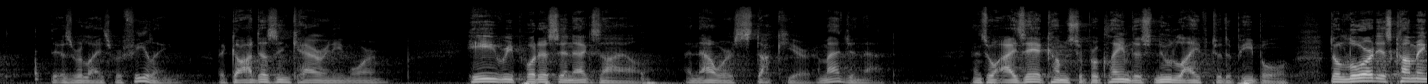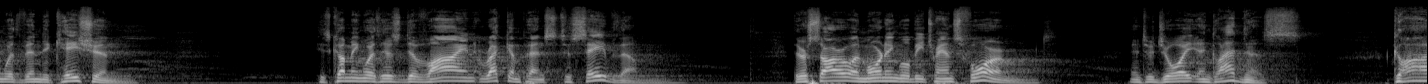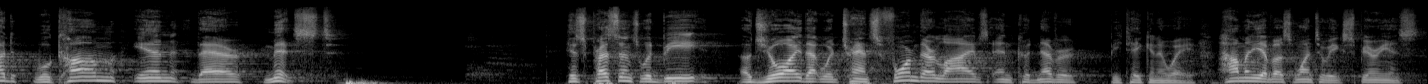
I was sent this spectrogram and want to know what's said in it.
the Israelites were feeling that God doesn't care anymore. He re put us in exile, and now we're stuck here. Imagine that. And so Isaiah comes to proclaim this new life to the people. The Lord is coming with vindication He's coming with his divine recompense to save them. Their sorrow and mourning will be transformed into joy and gladness. God will come in their midst. His presence would be a joy that would transform their lives and could never be taken away. How many of us want to experience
